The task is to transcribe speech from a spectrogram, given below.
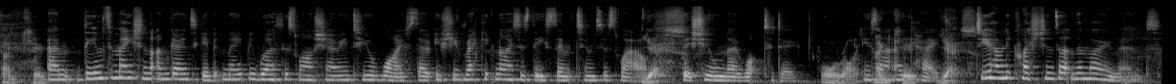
Thank you. Um, the information that I'm going to give, it may be worth as well sharing to your wife. So if she recognises these symptoms as well, Yes. that she'll know what to do. All right. Is Thank that you. okay? Yes. Do you have any questions at the moment?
